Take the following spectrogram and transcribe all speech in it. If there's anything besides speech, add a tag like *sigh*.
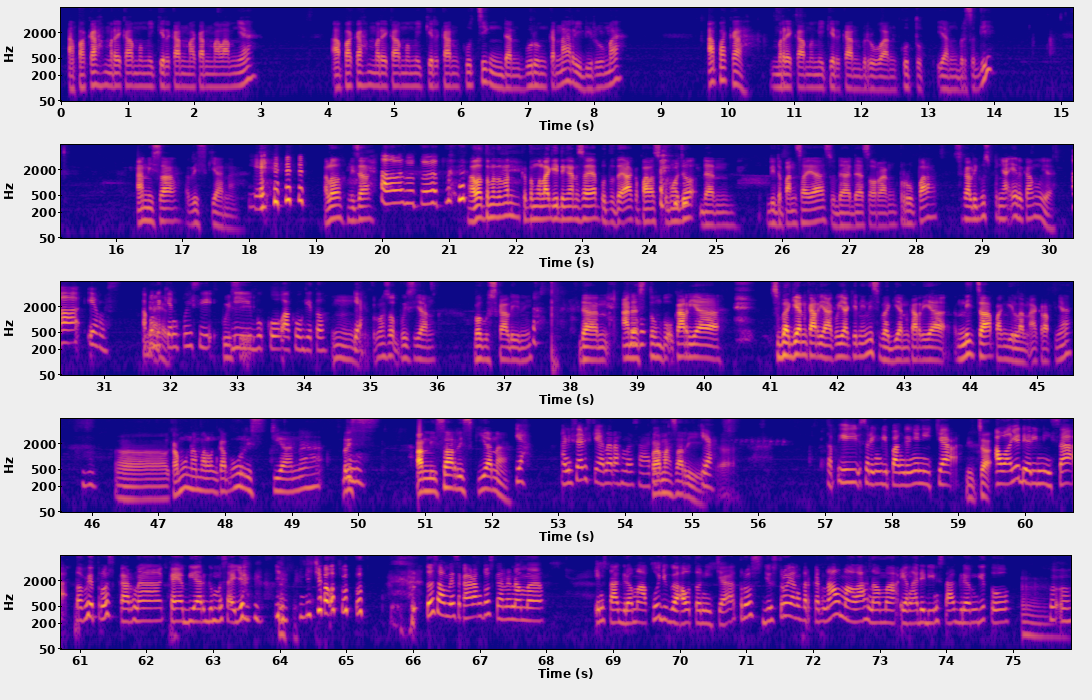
Apakah mereka memikirkan makan malamnya? Apakah mereka memikirkan kucing dan burung kenari di rumah? Apakah mereka memikirkan beruang kutub yang bersedih? Anissa Rizkiana. Yeah. Halo Nisa. Halo Mas Putut. Halo teman-teman, ketemu lagi dengan saya Putut TA Kepala Suku Mojo dan di depan saya sudah ada seorang perupa sekaligus penyair kamu ya? Uh, iya Mas. Aku penyair. bikin puisi, puisi di buku aku gitu. Hmm, ya. Termasuk puisi yang bagus sekali ini. Dan ada *laughs* setumpuk karya sebagian karya aku yakin ini sebagian karya Nica panggilan akrabnya uh, *laughs* kamu nama lengkapmu Rizkiana Riz. Anissa Rizkiana ya Anissa Rizkiana Rahmasari Rahmasari ya. ya tapi sering dipanggilnya Nica. Nica. Awalnya dari Nisa, tapi terus karena kayak biar gemes aja *laughs* jadi Nica Terus sampai sekarang terus karena nama Instagram aku juga Auto Nica. Terus justru yang terkenal malah nama yang ada di Instagram gitu. Hmm. Uh -uh.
